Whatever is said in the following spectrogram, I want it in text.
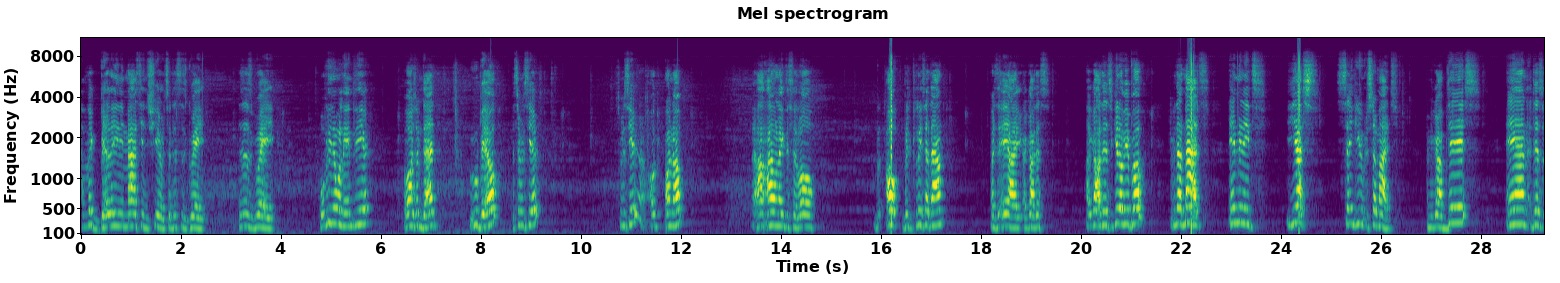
I have like barely any mass and shield, so this is great. This is great. Hopefully no one landed here. Oh, I'm dead. Ooh, Bill. Someone's here. Someone's here. Oh, oh no. I, I don't like this at all. Oh, please that down. Where's the AI? I got this. I got this. Get over here, bro. Give me that mats. Eight minutes. Yes. Thank you so much. Let me grab this. And this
